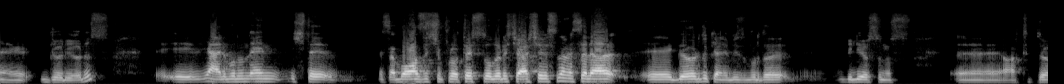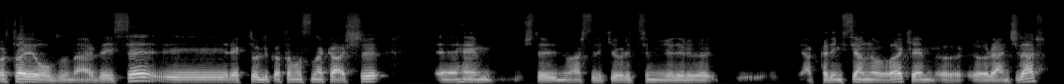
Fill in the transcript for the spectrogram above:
e, görüyoruz. E, yani bunun en işte mesela Boğaziçi protestoları çerçevesinde mesela e, gördük. Hani biz burada biliyorsunuz e, artık 4 ay oldu neredeyse. E, rektörlük atamasına karşı e, hem işte üniversitedeki öğretim üyeleri ve akademisyenler olarak hem öğrenciler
